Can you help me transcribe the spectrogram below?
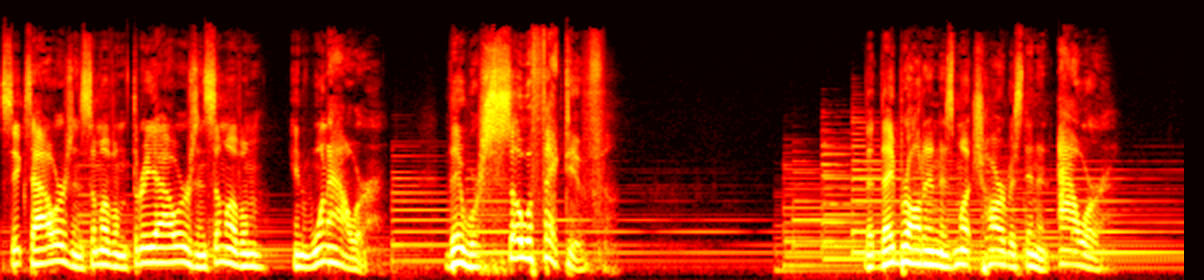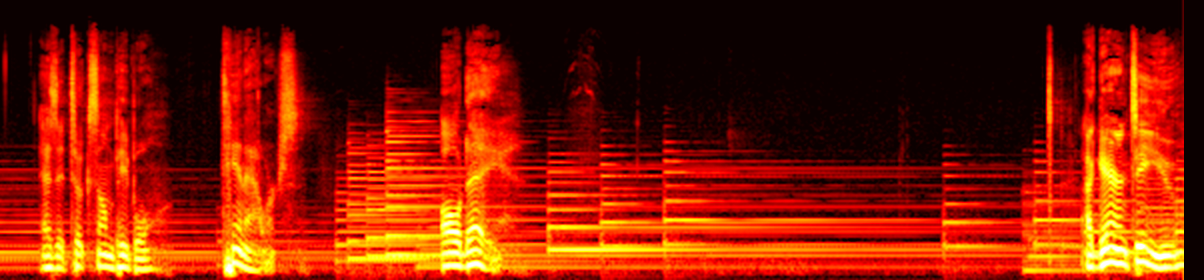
six hours, and some of them three hours, and some of them in one hour. They were so effective that they brought in as much harvest in an hour as it took some people 10 hours all day. I guarantee you,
